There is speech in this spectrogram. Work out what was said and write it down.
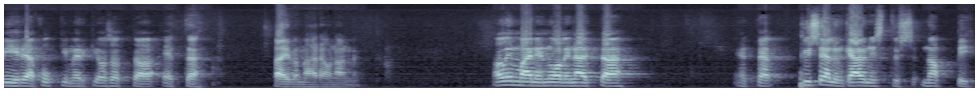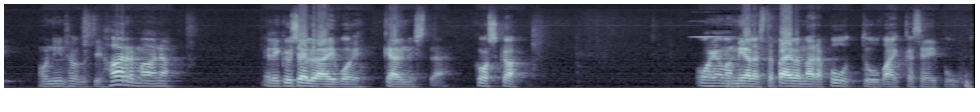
vihreä pukkimerkki osoittaa, että päivämäärä on annettu. Alimmainen nuoli näyttää, että kyselyn käynnistysnappi on niin sanotusti harmaana, eli kyselyä ei voi käynnistää, koska ohjelman mielestä päivämäärä puuttuu, vaikka se ei puutu.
